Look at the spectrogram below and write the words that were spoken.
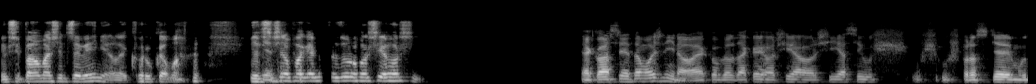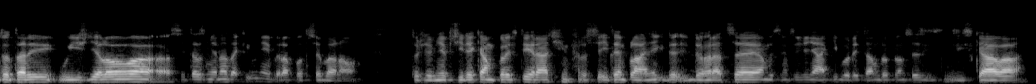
mi připadalo, že dřevěně, ale jako rukama. Mně přišel fakt jako sezónu horší a horší. Jako asi je to možný, no, jako byl takový horší a horší, asi už, už, už prostě mu to tady ujíždělo a asi ta změna taky u něj byla potřeba, no to, že mě přijde kamkoliv ty hráči, prostě i ten pláněk do, do Hradce a myslím si, že nějaký body tam dokonce získává.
